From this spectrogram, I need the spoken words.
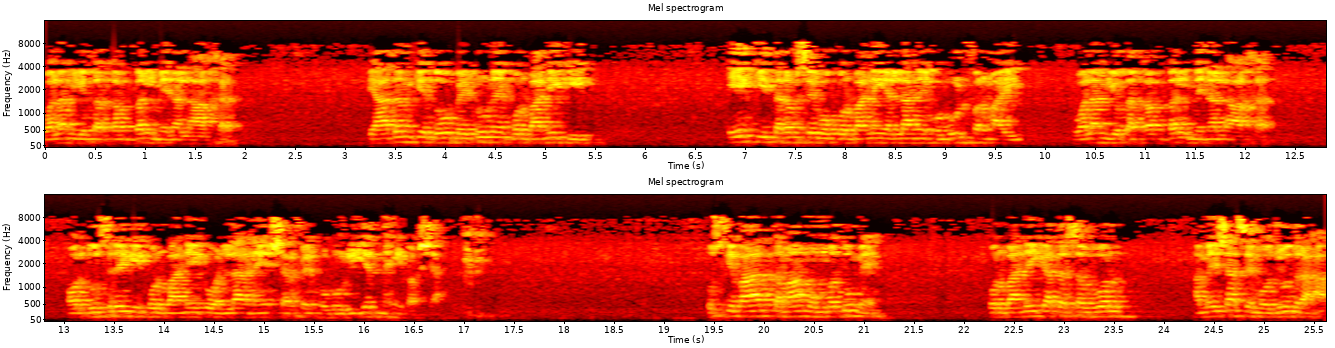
वलम युतकब्बल मिन आखर। कि आदम के दो बेटों ने कुर्बानी की, एक की तरफ़ से वो कुर्बानी अल्लाह ने कबूल फरमाई, वलम युतकब्बल मिन आखर। और दूसरे की कुर्बानी को अल्लाह ने शर्फ कबूलियत नहीं बख्शा। उसके बाद तमाम उम्मतों में कुर्बानी का तस्वुर हमेशा से मौजूद रहा।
